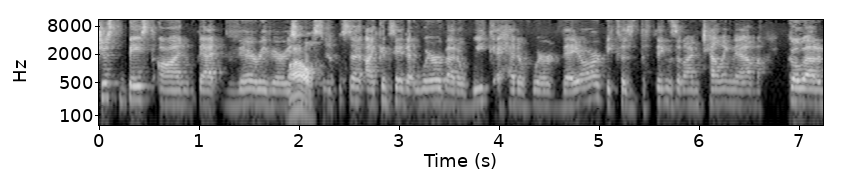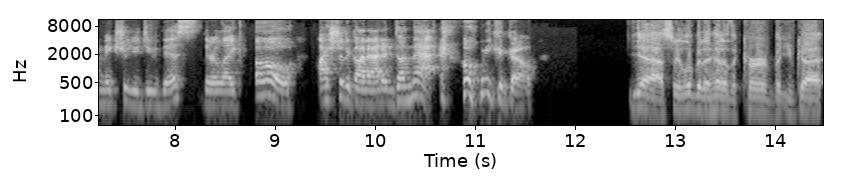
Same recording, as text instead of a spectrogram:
just based on that very very wow. small sample set i can say that we're about a week ahead of where they are because the things that i'm telling them go out and make sure you do this they're like oh i should have got out and done that a week ago yeah so you're a little bit ahead of the curve but you've got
